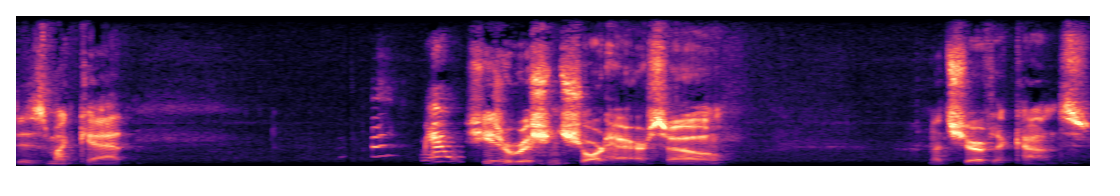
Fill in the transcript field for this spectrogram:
this is my cat. She's a Russian short hair, so not sure if that counts.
